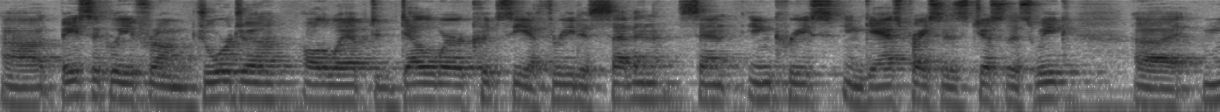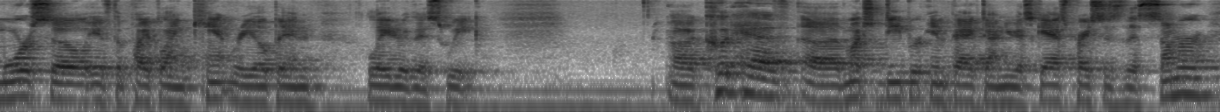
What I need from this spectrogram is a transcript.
Uh, basically, from Georgia all the way up to Delaware, could see a three to seven cent increase in gas prices just this week. Uh, more so if the pipeline can't reopen later this week. Uh, could have a much deeper impact on U.S. gas prices this summer,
